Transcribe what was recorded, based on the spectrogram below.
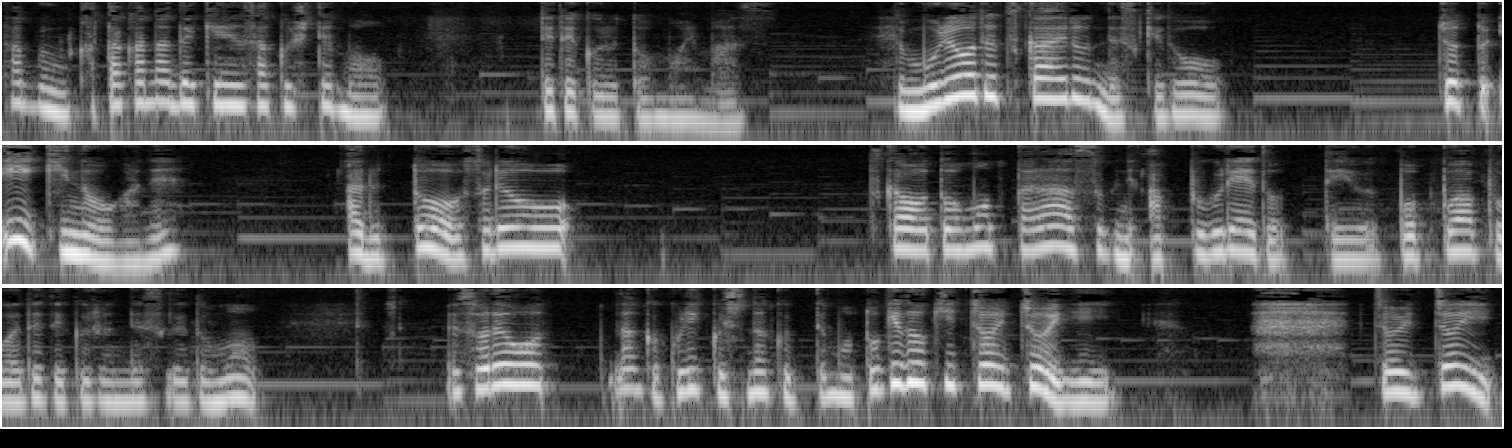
多分カタカナで検索しても出てくると思います。無料で使えるんですけど、ちょっといい機能がね、あると、それを使おうと思ったらすぐにアップグレードっていうポップアップが出てくるんですけれども、それをなんかクリックしなくっても、時々ちょいちょい、ちょいちょい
